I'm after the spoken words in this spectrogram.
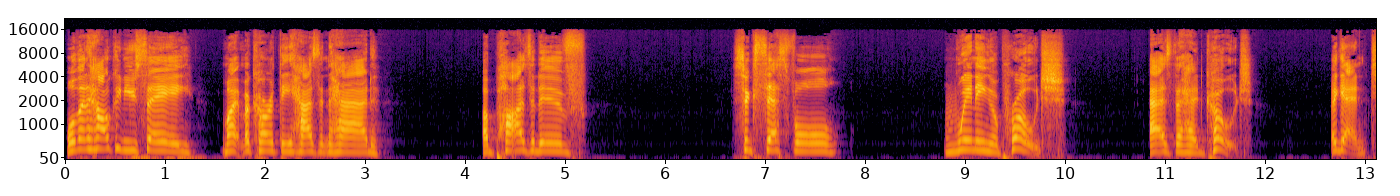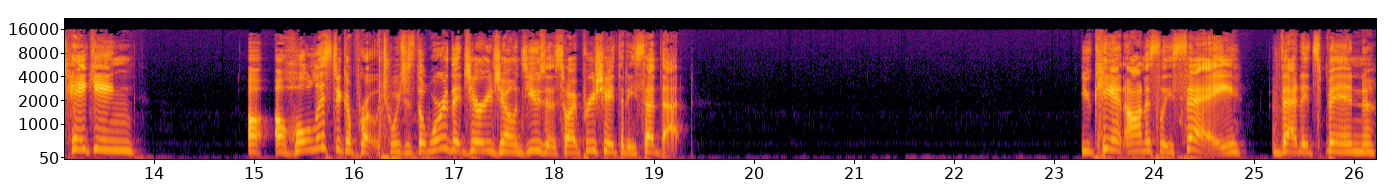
well, then how can you say Mike McCarthy hasn't had a positive, successful, winning approach as the head coach? Again, taking a, a, holistic approach, which is the word that Jerry Jones uses. So I appreciate that he said that. You can't honestly say that it's been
